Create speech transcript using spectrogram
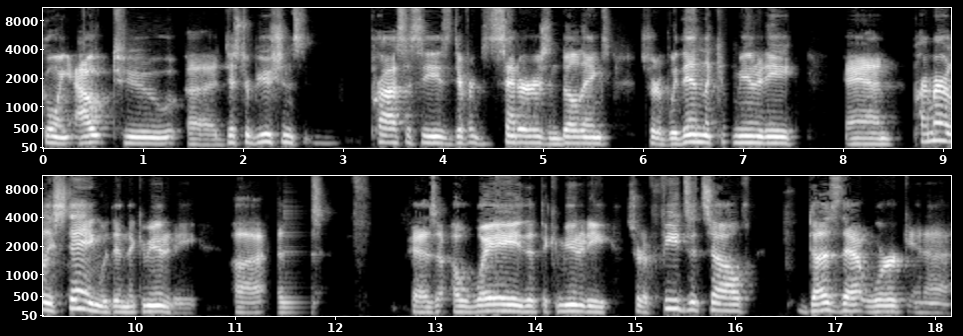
going out to uh, distribution processes different centers and buildings sort of within the community and primarily staying within the community uh, as, as a way that the community sort of feeds itself does that work in a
